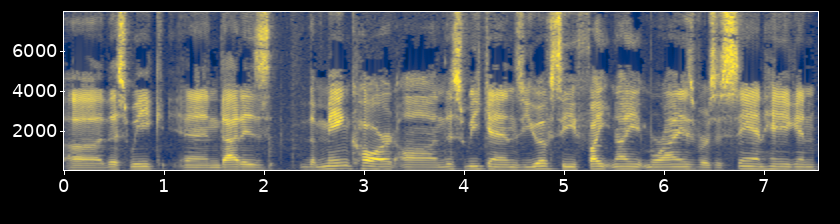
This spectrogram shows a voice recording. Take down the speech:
uh, this week, and that is the main card on this weekend's UFC Fight Night: Moraes versus Sandhagen.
